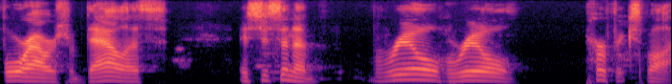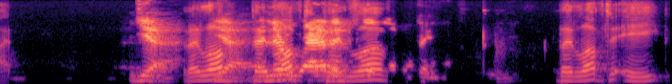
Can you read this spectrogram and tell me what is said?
four hours from Dallas. It's just in a real, real perfect spot. Yeah, They love- Yeah, they love- they love- They love to eat.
